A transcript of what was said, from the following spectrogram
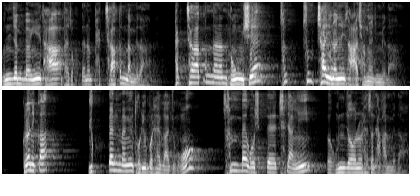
운전병이 다 배속되는 배차가 끝납니다. 배차가 끝나는 동시에 승차 인원이 다 정해집니다. 그러니까 600명이 돌입을 해가지고 350대 차량이 그 운전을 해서 나갑니다.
